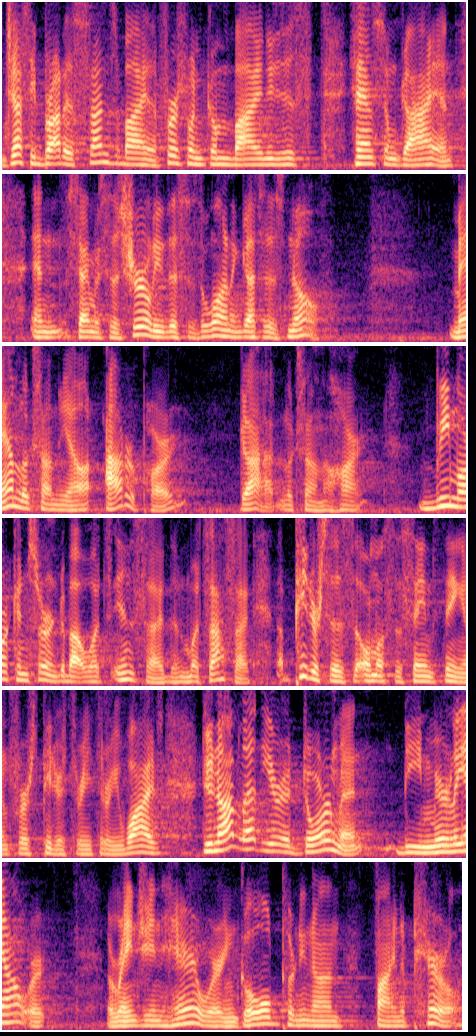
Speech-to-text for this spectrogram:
Jesse brought his sons by, and the first one come by, and he's this handsome guy. And, and Samuel says, Surely this is the one. And God says, No. Man looks on the outer part, God looks on the heart be more concerned about what's inside than what's outside. Uh, Peter says almost the same thing in 1 Peter 3 3. Wives, do not let your adornment be merely outward, arranging hair, wearing gold, putting on fine apparel,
